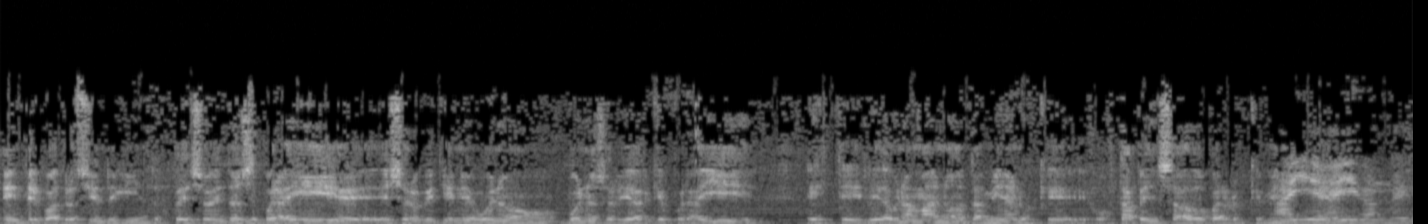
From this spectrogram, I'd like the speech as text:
entre 400 y 500 pesos, entonces por ahí eh, eso es lo que tiene bueno bueno Solidar, que por ahí este, le da una mano también a los que, o está pensado para los que menos Ahí, ahí donde...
